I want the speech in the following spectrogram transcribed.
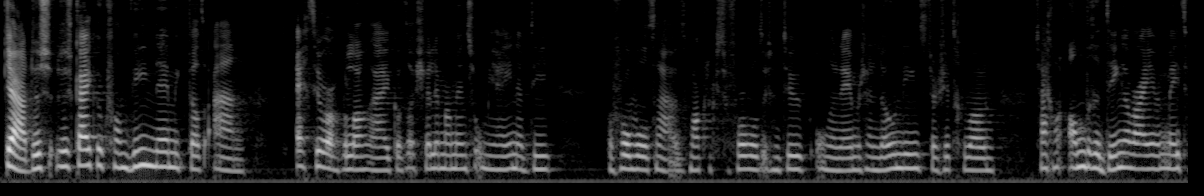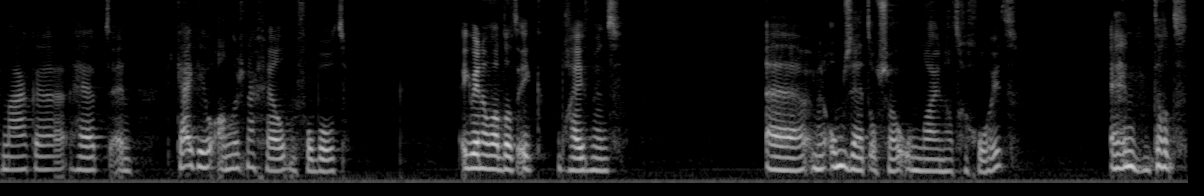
ja, dus, dus kijk ook van wie neem ik dat aan. Echt heel erg belangrijk, want als je alleen maar mensen om je heen hebt die bijvoorbeeld, nou, het makkelijkste voorbeeld is natuurlijk ondernemers en loondienst. Er zit gewoon, zijn gewoon andere dingen waar je mee te maken hebt. En die kijken heel anders naar geld, bijvoorbeeld. Ik weet nog wel dat ik op een gegeven moment uh, mijn omzet of zo online had gegooid. En dat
